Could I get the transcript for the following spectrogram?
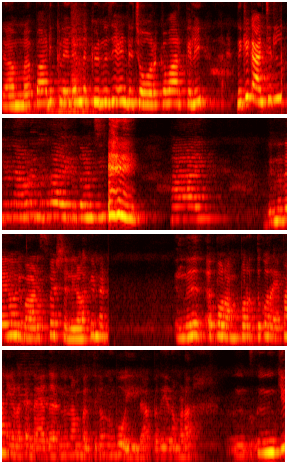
അല്ലെ അമ്മ ഇപ്പൊ അടുക്കളയിൽ എന്തൊക്കെയോ ഒന്ന് ചെയ്യണ്ട്. ചോറൊക്കെ വാർക്കൽ. നിക്ക് കാണിച്ചിട്ടില്ല? ഹായ് ഒരുപാട് സ്പെഷ്യലുകളൊക്കെ ഉണ്ട് ഇന്ന് പുറം പുറത്ത് കുറേ പണികളൊക്കെ ഉണ്ടായത് കാരണം ഇന്ന് അമ്പലത്തിലൊന്നും പോയില്ല. അപ്പോൾ ദേ നമ്മുടെ എനിക്ക്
